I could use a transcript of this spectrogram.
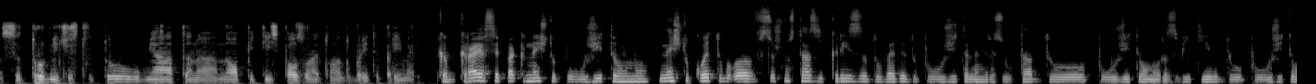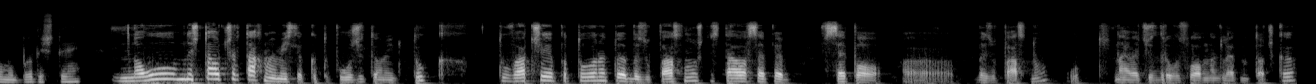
сътрудничеството, обмяната на, на опит и използването на добрите примери. Към края все пак нещо положително, нещо, което всъщност тази криза доведе до положителен резултат, до положително развитие, до положително бъдеще. Много неща очертахме, мисля, като положителни до тук това, че пътуването е безопасно, ще става все, все по-безопасно от най-вече здравословна гледна точка.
